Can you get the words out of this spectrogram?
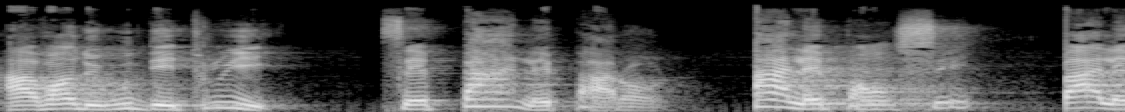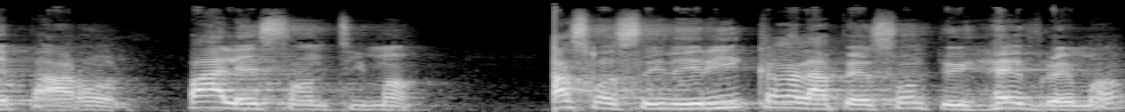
avant de vous détruire. Ce n'est pas les paroles, pas les pensées, pas les paroles, pas les sentiments. La sorcellerie, quand la personne te hait vraiment,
